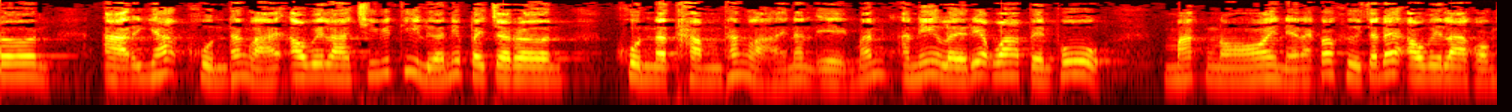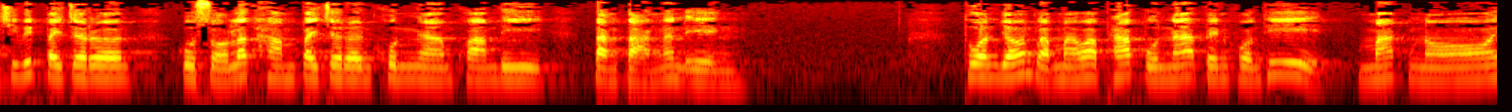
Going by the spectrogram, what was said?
ริญอริยคุณทั้งหลาย เอาเวลาชีวิตที่เหลือนี่ไปเจริญคุณธรรมทั้งหลายนั่นเอง มันอันนี้เลยเรียกว่าเป็นผู้มักน้อยเนี่ยนะก็คือจะได้เอาเวลาของชีวิตไปเจริญ กุศลธรรม ไปเจริญคุณงามความดีต่าง ๆ นั่นเอง ทวนย้อนกลับมาว่าพระปุณณะเป็นคนที่มักน้อย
